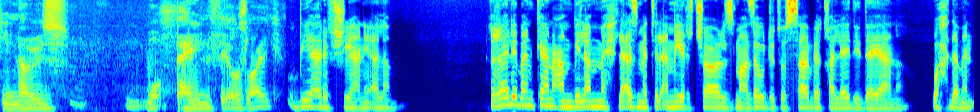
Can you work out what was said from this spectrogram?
He knows what pain feels like. وبيعرف شو يعني ألم غالبا كان عم بلمح لأزمة الأمير تشارلز مع زوجته السابقة ليدي ديانا واحدة من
